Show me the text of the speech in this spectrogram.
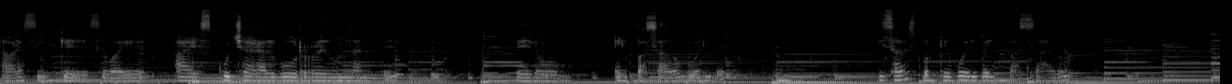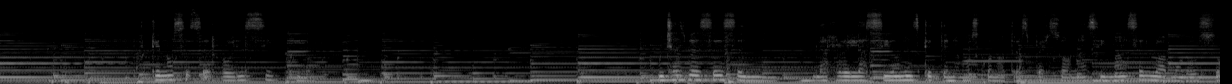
ahora sí que se va a escuchar algo redundante, pero el pasado vuelve. ¿Y sabes por qué vuelve el pasado? Porque no se cerró el ciclo. Muchas veces en las relaciones que tenemos con otras personas y más en lo amoroso,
